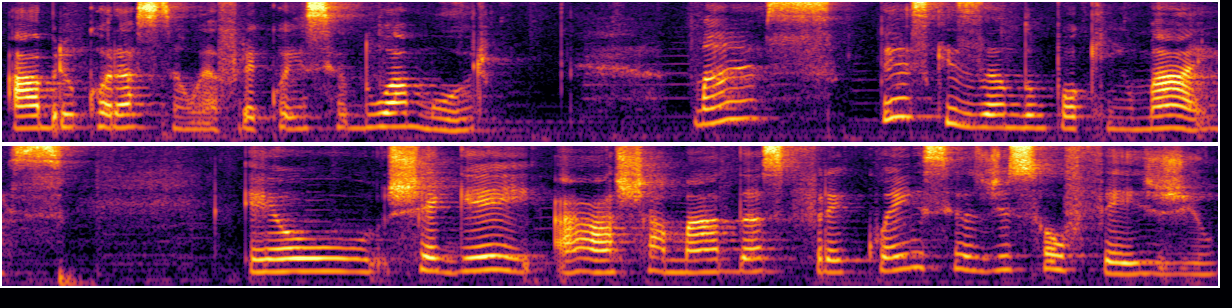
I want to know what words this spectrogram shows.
abre o coração, é a frequência do amor. Mas, pesquisando um pouquinho mais, eu cheguei a chamadas frequências de solfégio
